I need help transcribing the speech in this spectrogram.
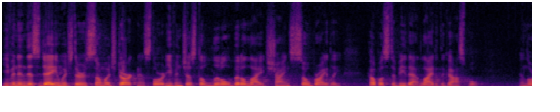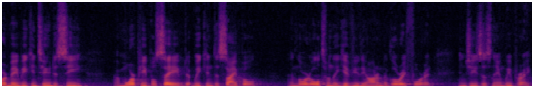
even in this day in which there is so much darkness, Lord, even just a little bit of light shines so brightly. Help us to be that light of the gospel. And Lord, may we continue to see more people saved that we can disciple. And Lord, ultimately give you the honor and the glory for it. In Jesus' name we pray.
